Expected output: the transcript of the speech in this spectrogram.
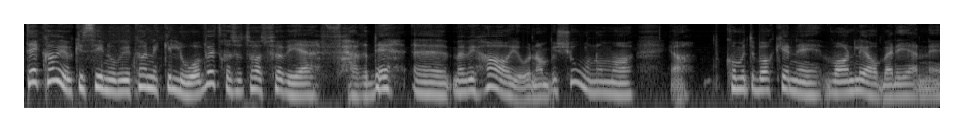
Det kan vi jo ikke si noe. Vi kan ikke love et resultat før vi er ferdig. Eh, men vi har jo en ambisjon om å ja, komme tilbake igjen i vanlig arbeid igjen i,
